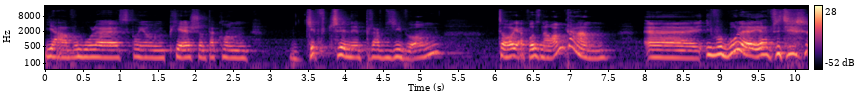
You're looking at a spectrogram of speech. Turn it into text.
ja w ogóle swoją pierwszą taką dziewczynę prawdziwą, to ja poznałam tam. I w ogóle ja przecież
